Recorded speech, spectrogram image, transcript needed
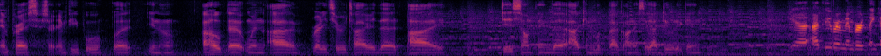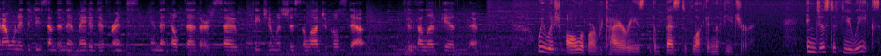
impress certain people. But you know, I hope that when I'm ready to retire, that I did something that I can look back on and say I do it again. Yeah, I do remember thinking I wanted to do something that made a difference and that helped others. So teaching was just a logical step since Yeah. I love kids. So We wish all of our retirees the best of luck in the future. In just a few weeks,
